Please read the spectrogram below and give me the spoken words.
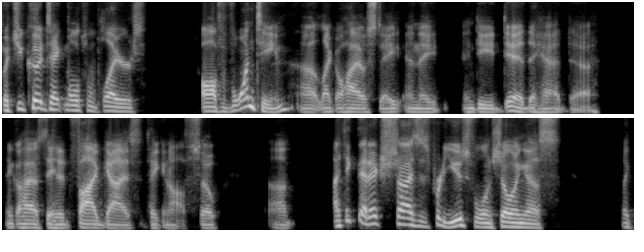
But you could take multiple players off of one team, uh, like Ohio State, and they indeed did. They had, uh, I think Ohio State had five guys taken off. So um, I think that exercise is pretty useful in showing us like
